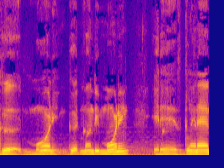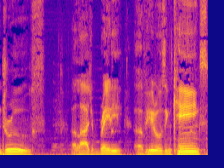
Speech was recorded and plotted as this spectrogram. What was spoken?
Good morning. Good Monday morning. It is Glenn Andrews, Elijah Brady of Heroes and Kings.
